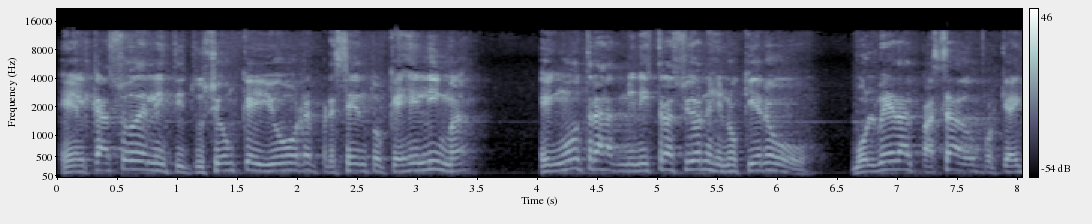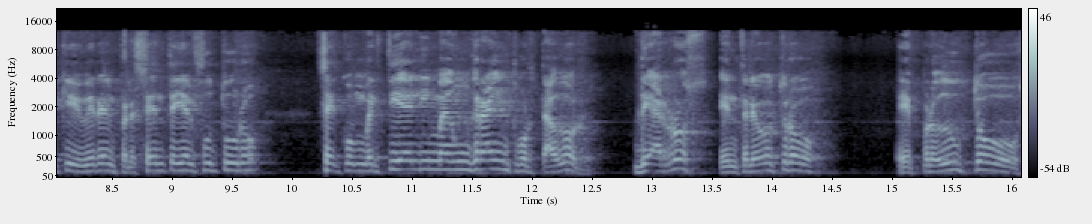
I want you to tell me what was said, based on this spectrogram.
En el caso de la institución que yo represento, que es el Lima, en otras administraciones, y no quiero volver al pasado, porque hay que vivir el presente y el futuro, se convertía Lima en un gran importador de arroz, entre otros eh, productos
